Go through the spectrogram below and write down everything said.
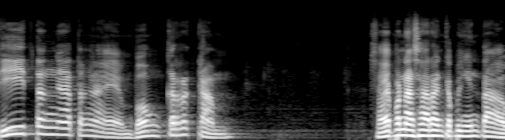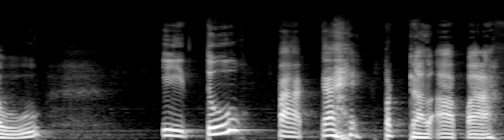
di tengah-tengah embong kerekam. Saya penasaran kepingin tahu itu pakai pedal apa?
